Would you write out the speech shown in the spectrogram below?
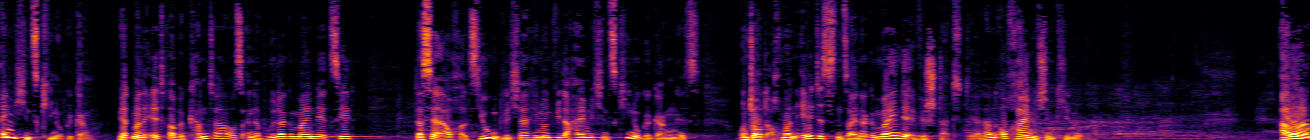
heimlich ins Kino gegangen. Mir hat mein älterer Bekannter aus einer Brüdergemeinde erzählt, dass er auch als Jugendlicher hin und wieder heimlich ins Kino gegangen ist und dort auch mal einen Ältesten seiner Gemeinde erwischt hat, der dann auch heimlich im Kino war. Aber,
